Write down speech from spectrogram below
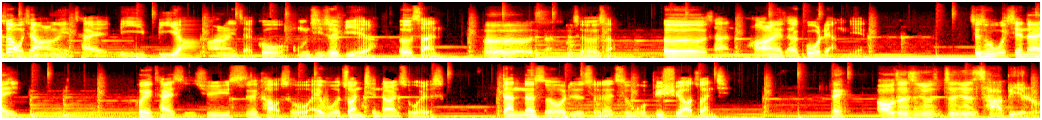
虽然我现在好像也才离毕业好像也才过，我们几岁毕业了？二三，二二二三，是二三，二二二三，好像也才过两年。就是我现在会开始去思考说，哎，我赚钱到底是为了什么？但那时候就是纯粹是我必须要赚钱，哦，这是就是这就是差别咯，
